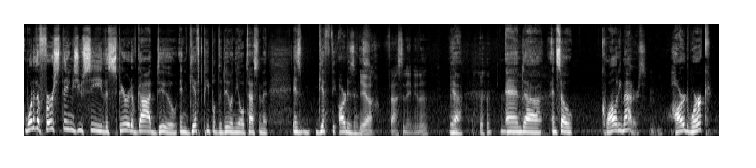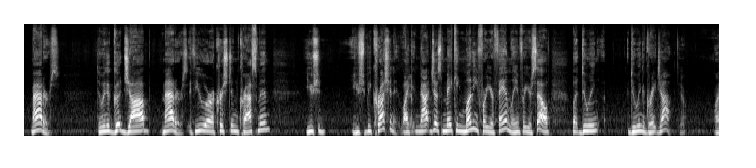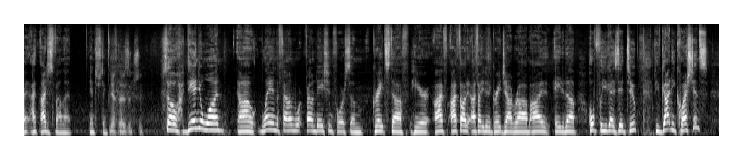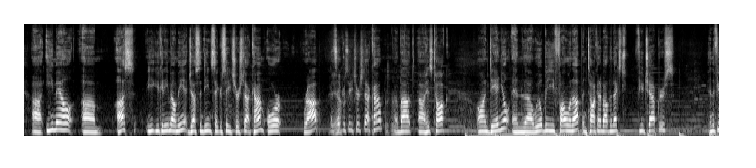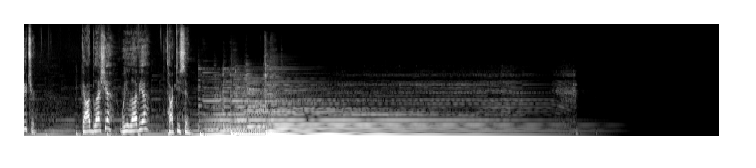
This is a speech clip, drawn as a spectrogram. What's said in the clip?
One of the first things you see the Spirit of God do and gift people to do in the Old Testament is gift the artisans. yeah, fascinating, isn't it? Yeah. and uh, and so quality matters. Hard work matters. Doing a good job matters. If you are a Christian craftsman, you should you should be crushing it. Like Yeah. not just making money for your family and for yourself, but doing doing a great job. Yeah, Right? I, I just found that interesting. yeah, that is interesting. So Daniel one, uh, laying the found, foundation for some great stuff here. I, I thought I thought you did a great job, Rob. I ate it up. Hopefully you guys did too. If you've got any questions, uh, email um, us. You, you can email me at justindean, sacredcitychurch.com, or Rob at Yeah. sacredcitychurch.com about uh, his talk on Daniel, and uh, we'll be following up and talking about the next few chapters in the future. God bless you. We love you. Talk to you soon.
